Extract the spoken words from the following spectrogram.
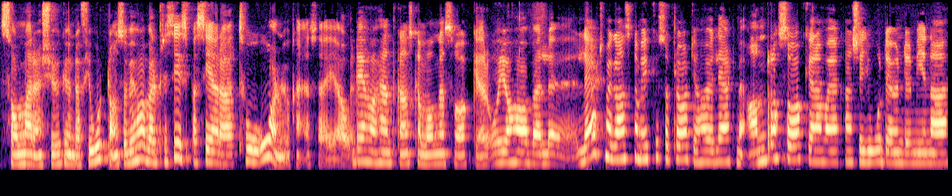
sommaren 2014. Så vi har väl precis passerat två år nu kan jag säga. Och det har hänt ganska många saker och jag har väl eh, lärt mig ganska mycket såklart. Jag har lärt mig andra saker än vad jag kanske gjorde under mina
